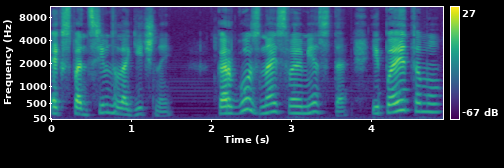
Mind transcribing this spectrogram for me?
экспансивно логичной карго знай свое место. И поэтому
